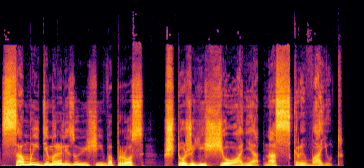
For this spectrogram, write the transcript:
самый деморализующий вопрос «Что же еще они от нас скрывают?»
